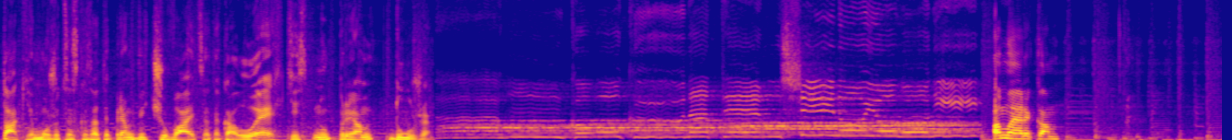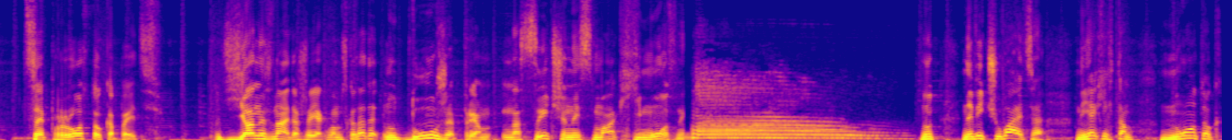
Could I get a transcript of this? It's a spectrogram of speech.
так я можу це сказати. Прям відчувається така легкість. Ну прям дуже. Америка. Це просто капець. Я не знаю навіть, як вам сказати, ну дуже прям насичений смак хімозний. Ну, не відчувається ніяких там ноток,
